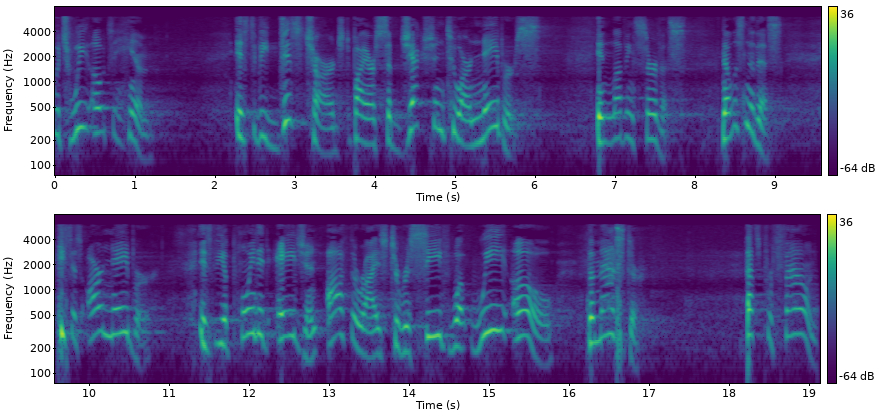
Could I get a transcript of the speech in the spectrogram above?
which we owe to him is to be discharged by our subjection to our neighbors in loving service. Now, listen to this. He says, Our neighbor is the appointed agent authorized to receive what we owe the master. That's profound.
